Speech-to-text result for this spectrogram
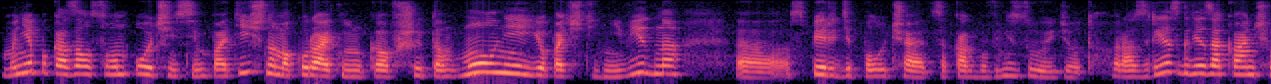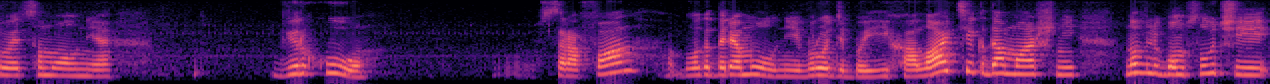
Мне показался он очень симпатичным, аккуратненько вшитом молнии, ее почти не видно. Э, спереди получается, как бы внизу идет разрез, где заканчивается молния. Вверху сарафан. Благодаря молнии вроде бы и халатик домашний. Но в любом случае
